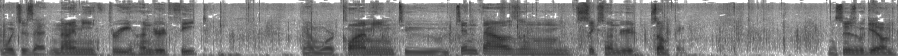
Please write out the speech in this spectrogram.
which is at 9,300 feet, and we're climbing to 10,600 something. As soon as we get on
